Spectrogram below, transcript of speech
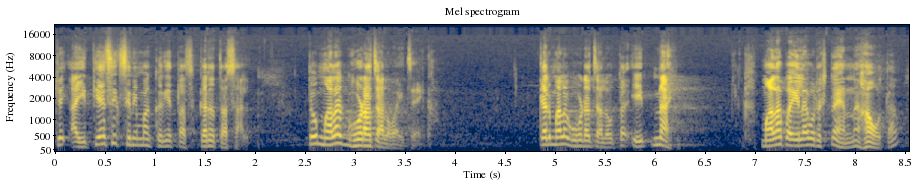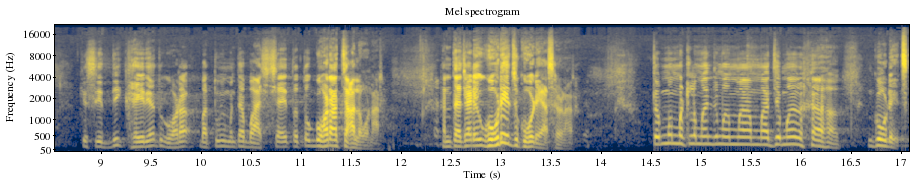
की ऐतिहासिक सिनेमा करत अस करत असाल. तो मला घोडा चालवायचा आहे का? कारण मला घोडा चालवता येत नाही. मला पहिला प्रश्न ह्यांना हा होता की सिद्धी खैर्यात घोडा बा तुम्ही म्हणता बादशाह आहे तर तो घोडा चालवणार. आणि त्याच्याकडे घोडेच घोडे असणार. तर मग म्हटलं म्हणजे मग मा- माझे मग म्हणजे घोडेच.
